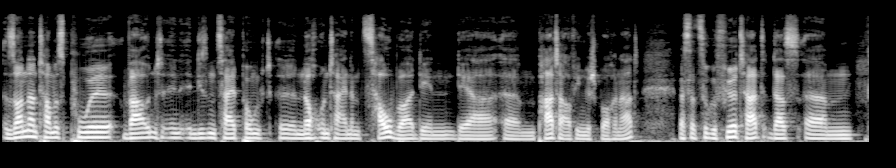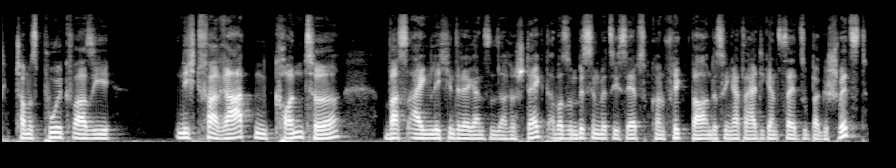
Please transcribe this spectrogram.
sondern Thomas Poole war in, in diesem Zeitpunkt äh, noch unter einem Zauber, den der ähm, Pater auf ihn gesprochen hat, was dazu geführt hat, dass ähm, Thomas Poole quasi nicht verraten konnte, was eigentlich hinter der ganzen Sache steckt, aber so ein bisschen mit sich selbst im Konflikt war und deswegen hat er halt die ganze Zeit super geschwitzt.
